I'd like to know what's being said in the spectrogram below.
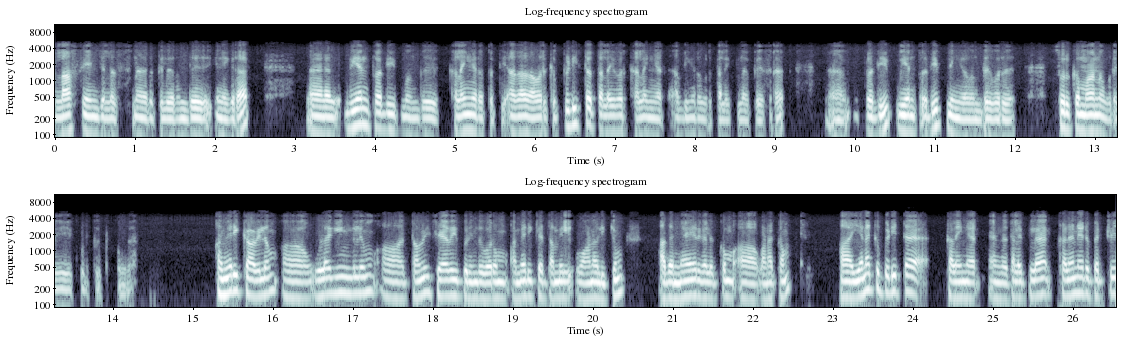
லாஸ் ஏஞ்சலஸ் நகரத்திலிருந்து இணைகிறார். அஹ், விஎன் பிரதீப் வந்து கலைஞரை பத்தி அதாவது அவருக்கு பிடித்த தலைவர் கலைஞர் அப்படிங்கிற ஒரு தலைப்புல பேசுறார். பிரதீப் விஎன் பிரதீப் நீங்க வந்து ஒரு சுருக்கமான உரையை கொடுத்துட்டு போங்க. அமெரிக்காவிலும் உலகெங்கிலும் தமிழ் சேவை புரிந்து வரும் அமெரிக்க தமிழ் வானொலிக்கும் அதன் நேயர்களுக்கும் வணக்கம். எனக்கு பிடித்த கலைஞர் என்ற தலைப்புல கலைஞரை பற்றி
